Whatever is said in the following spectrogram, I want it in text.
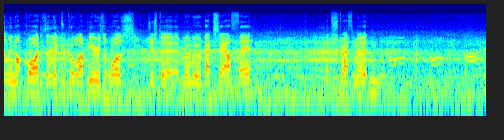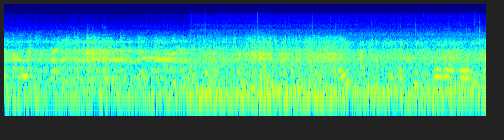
Certainly not quite as electrical up here as it was just uh, when we were back south there at Strathmerton. a quick weather warning for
